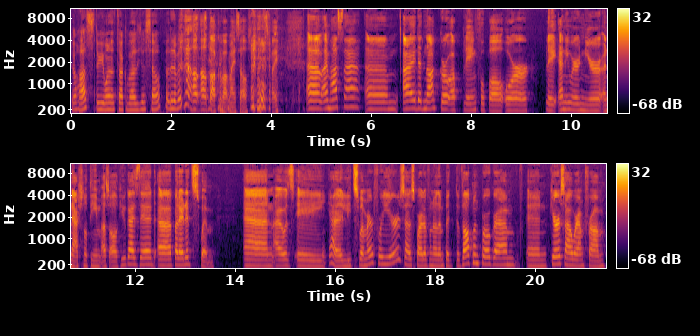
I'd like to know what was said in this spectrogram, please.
Johas, do you want to talk about yourself a little bit? I'll, I'll talk about myself. That's fine. Um, I'm Hasna. Um, I did not grow up playing football or play anywhere near a national team as all of you guys did, uh, but I did swim. And I was a yeah elite swimmer for years. I was part of an Olympic development program in Curacao, where I'm from.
